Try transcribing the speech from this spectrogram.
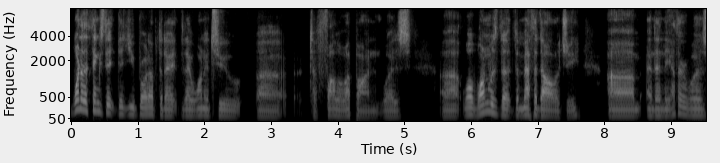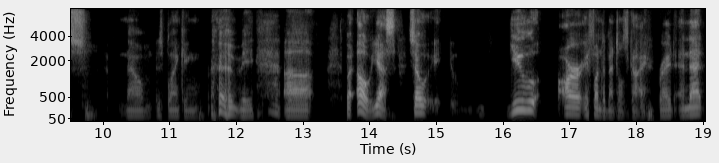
one of the things that, that you brought up that I that I wanted to uh, to follow up on was uh, well, one was the the methodology, um, and then the other was now is blanking me. Uh, but oh yes, so you are a fundamentals guy, right? And that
